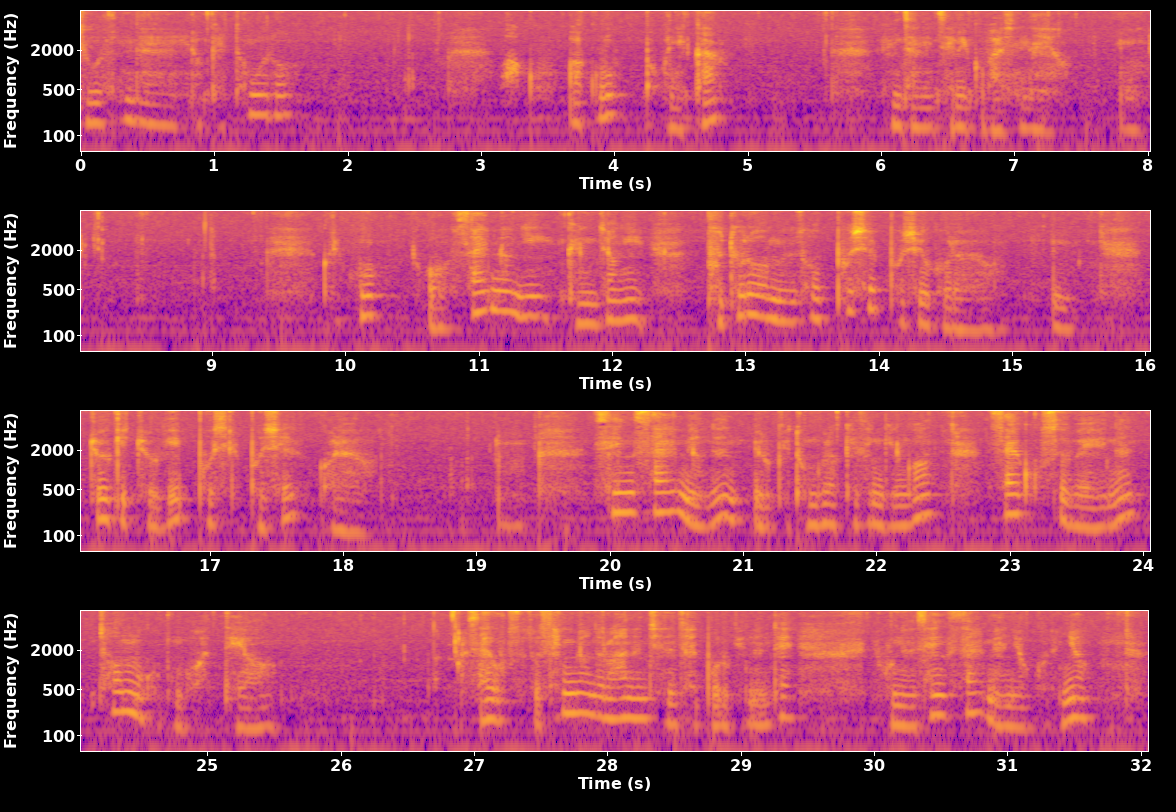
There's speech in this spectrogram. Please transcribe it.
오징어 순대 이렇게 통으로 와구 와구 먹으니까 굉장히 재밌고 맛있네요. 음. 그리고 이거 쌀면이 굉장히 부드러우면서 포실포실 거려요. 음. 쫄깃쫄깃 포실포실 거려요. 음. 생쌀면은 이렇게 동그랗게 생긴 건 쌀국수 외에는 처음 먹어본 것 같아요. 쌀국수도 생면으로 하는지는 잘 모르겠는데 이거는 생쌀면이었거든요.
